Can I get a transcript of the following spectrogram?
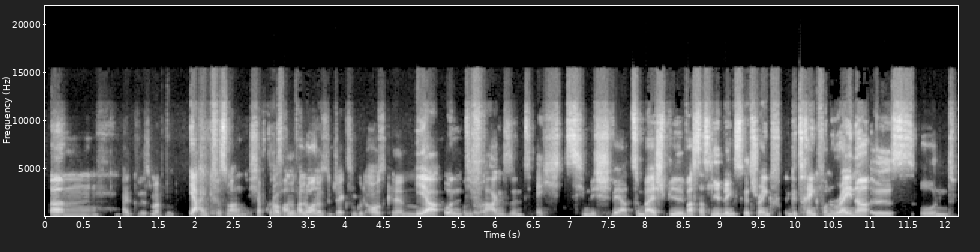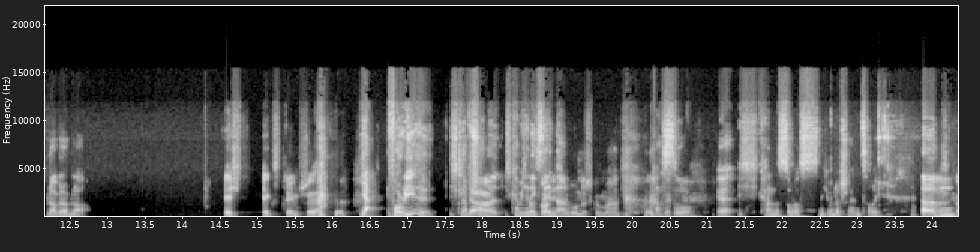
ähm, Ein Quiz machen. ja ein Quiz machen. Ich habe kurz Ob Faden verloren. Percy Jackson gut auskennen. Ja, und, Und die sowas. Fragen sind echt ziemlich schwer. Zum Beispiel, was das Lieblingsgetränk Getränk von Rainer ist und bla bla bla. Echt extrem schwer. Ja, for real. Ich glaube Ja, schon. Ich kann mich an Das nichts war nicht erinnern. ironisch gemeint. Ach so. Ja, ich kann das sowas nicht unterscheiden, sorry. Ähm,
